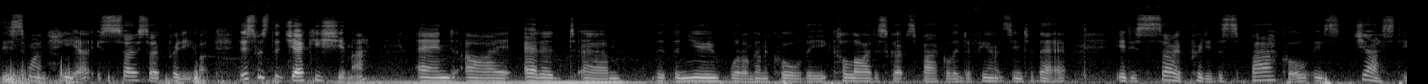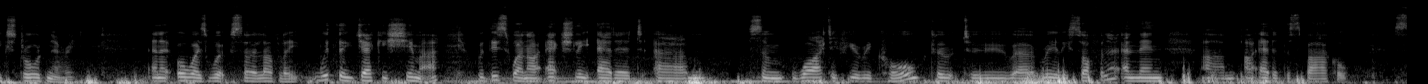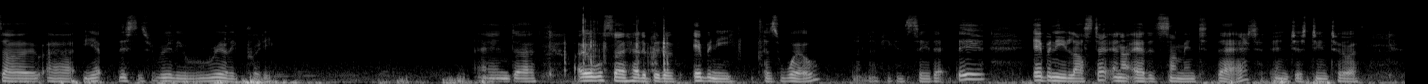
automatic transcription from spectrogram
This one here is so, so pretty. This was the Jacki Shimmer and I added um, the, the new, what I'm going to call the Kaleidoscope Sparkle Interference into that. It is so pretty. The sparkle is just extraordinary and it always works so lovely. With the Jacki Shimmer, with this one I actually added um, some white, if you recall, to, to uh, really soften it and then um, I added the sparkle. So, uh, yep, this is really, really pretty. And uh, I also had a bit of ebony as well. I don't know if you can see that there. Ebony luster and I added some into that and just into a,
